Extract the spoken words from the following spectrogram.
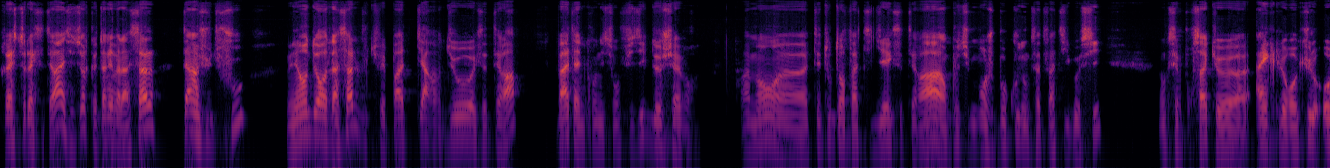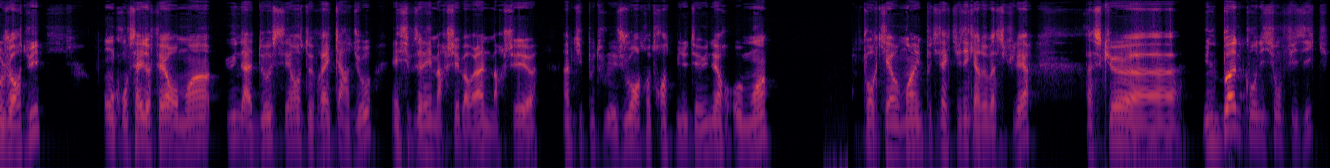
reste là, etc. Et c'est sûr que tu arrives à la salle, tu as un jus de fou, mais en dehors de la salle, vu que tu fais pas de cardio, etc., bah, tu as une condition physique de chèvre. Vraiment, euh, tu es tout le temps fatigué, etc. En plus, tu manges beaucoup, donc ça te fatigue aussi. Donc c'est pour ça que, avec le recul, aujourd'hui, on conseille de faire au moins une à deux séances de vrai cardio. Et si vous allez marcher, bah voilà, de marcher un petit peu tous les jours, entre 30 minutes et une heure au moins, pour qu'il y ait au moins une petite activité cardiovasculaire, parce que euh, une bonne condition physique,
